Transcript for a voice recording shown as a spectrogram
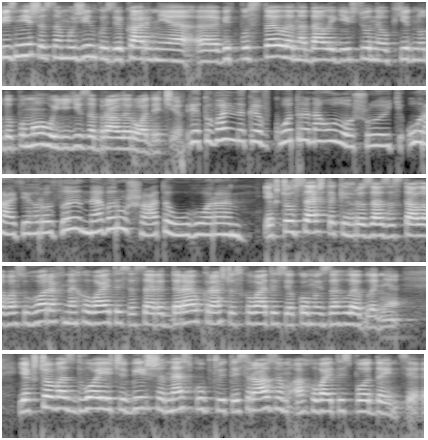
Пізніше саму жінку з лікарні е, відпустили, надали їй всю необхідну допомогу. Її забрали родичі. Рятувальники вкотре наголошують, у разі грози не вирушати у гори. Якщо все ж таки гроза застала вас у горах, не ховайтеся серед дерев, краще сховайтесь в якомусь заглибленні. Якщо вас двоє чи більше, не скупчуйтесь разом, а ховайтесь поодинці.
